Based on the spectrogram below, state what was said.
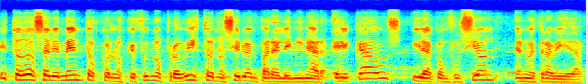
Estos dos elementos con los que fuimos provistos nos sirven para eliminar el caos y la confusión en nuestra vida.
